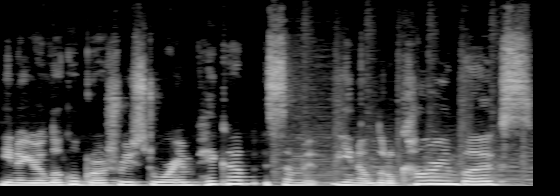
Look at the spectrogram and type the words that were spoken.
you know your local grocery store and pick up some you know little coloring books,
